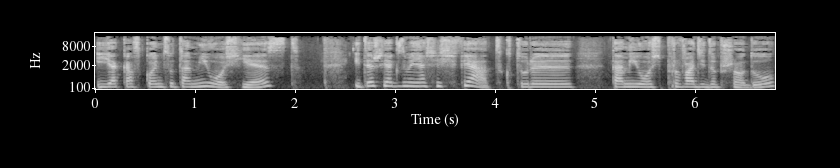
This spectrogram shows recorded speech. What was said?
i jaka w końcu ta miłość jest, i też jak zmienia się świat, który ta miłość prowadzi do przodu.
